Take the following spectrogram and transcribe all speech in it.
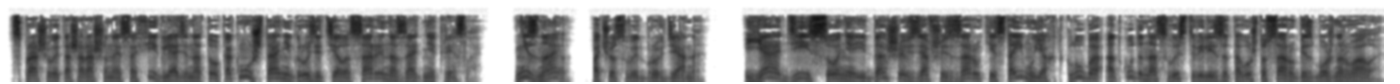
— спрашивает ошарашенная Софи, глядя на то, как муж Тани грузит тело Сары на заднее кресло. «Не знаю», — почесывает бровь Диана. Я, Ди, Соня и Даша, взявшись за руки, стоим у яхт-клуба, откуда нас выставили из-за того, что Сару безбожно рвало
